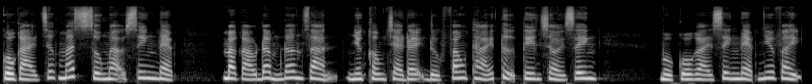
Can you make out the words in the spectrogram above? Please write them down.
Cô gái trước mắt dung mạo xinh đẹp, mặc áo đầm đơn giản nhưng không che đậy được phong thái tự tin trời sinh. Một cô gái xinh đẹp như vậy,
